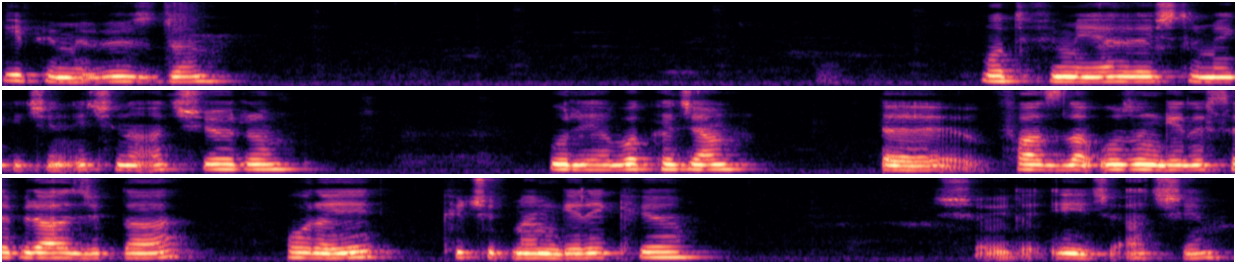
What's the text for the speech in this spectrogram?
İpimi büzdüm. Motifimi yerleştirmek için içine açıyorum. Buraya bakacağım. Ee, fazla uzun gelirse birazcık daha orayı küçültmem gerekiyor. Şöyle iyice açayım.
